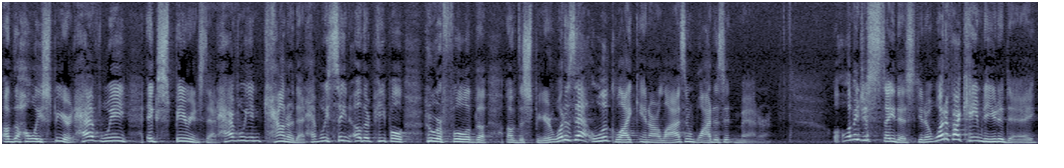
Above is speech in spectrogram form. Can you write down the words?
of the Holy Spirit? Have we experienced that? Have we encountered that? Have we seen other people who are full of the, of the Spirit? What does that look like in our lives, and why does it matter? Well, let me just say this. You know, what if I came to you today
